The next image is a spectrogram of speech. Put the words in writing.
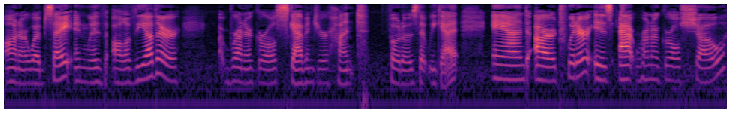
on our website and with all of the other Runner Girls scavenger hunt photos that we get. And our Twitter is at Runner Girls Show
